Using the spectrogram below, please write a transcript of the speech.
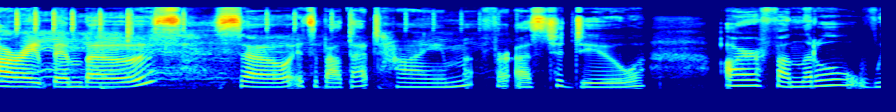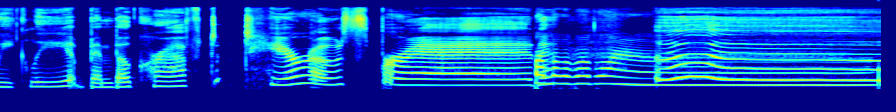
All right, bimbos. So it's about that time for us to do our fun little weekly Bimbo Craft tarot spread. Ooh,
